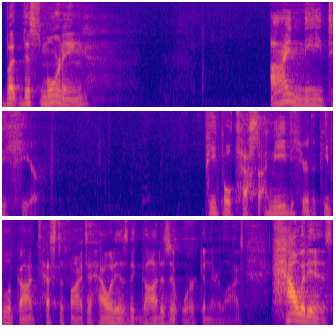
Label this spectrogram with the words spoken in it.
but this morning, I need to hear people testify. I need to hear the people of God testify to how it is that God is at work in their lives how it is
